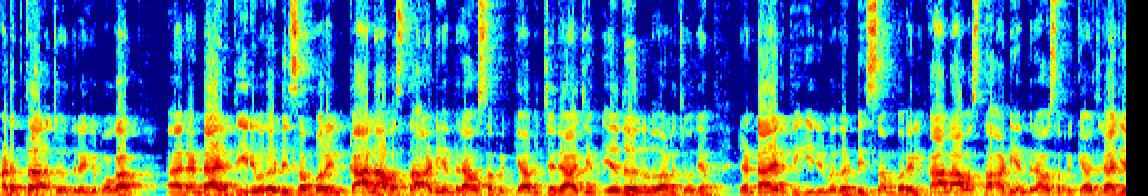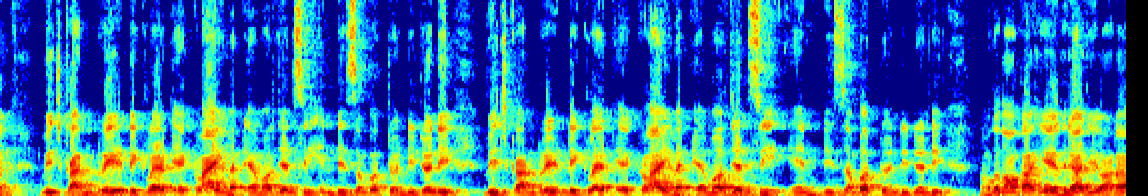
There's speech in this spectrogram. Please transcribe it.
അടുത്ത ചോദ്യത്തിലേക്ക് പോകാം. രണ്ടായിരത്തി ഇരുപത് ഡിസംബറിൽ കാലാവസ്ഥ അടിയന്തരാവസ്ഥ പ്രഖ്യാപിച്ച രാജ്യം ഏത് എന്നുള്ളതാണ് ചോദ്യം. രണ്ടായിരത്തി ഇരുപത് ഡിസംബറിൽ കാലാവസ്ഥ അടിയന്തരാവസ്ഥ പ്രഖ്യാപിച്ച രാജ്യം which country declared a climate emergency in December twenty twenty which country declared a climate emergency in December twenty twenty നമുക്ക് നോക്കാം. ഏത് രാജ്യമാണ്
